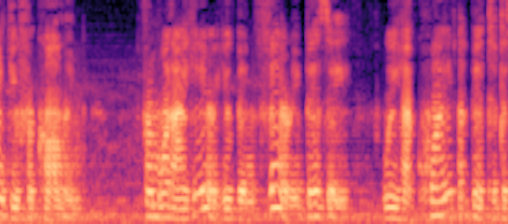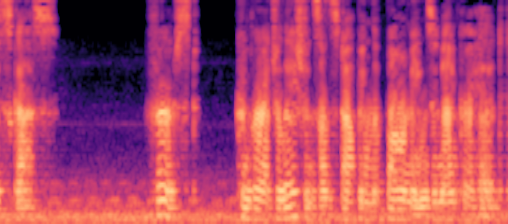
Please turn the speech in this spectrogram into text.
Thank you for calling. From what I hear, you've been very busy. We have quite a bit to discuss. First, congratulations on stopping the bombings in Anchorhead.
